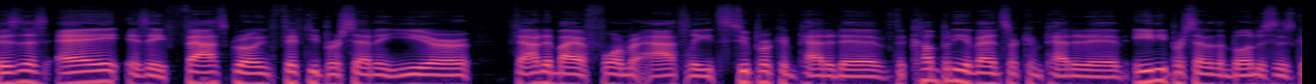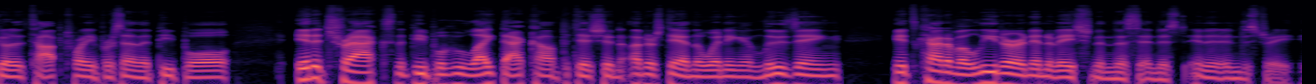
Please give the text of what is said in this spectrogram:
Business A is a fast growing 50% a year, founded by a former athlete, super competitive. The company events are competitive. 80% of the bonuses go to the top 20% of the people. It attracts the people who like that competition, understand the winning and losing. It's kind of a leader in innovation in this indus- in industry.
